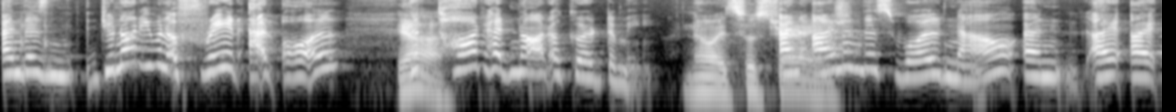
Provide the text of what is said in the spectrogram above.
and there's you're not even afraid at all. Yeah. The thought had not occurred to me. No, it's so strange. And I'm in this world now, and I, I,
